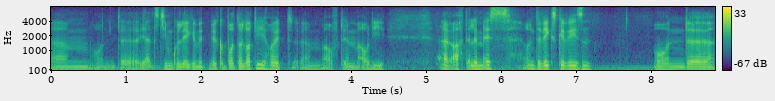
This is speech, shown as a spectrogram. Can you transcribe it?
ähm, und äh, ja, als Teamkollege mit Mirko Bortolotti heute ähm, auf dem Audi R8 LMS unterwegs gewesen. Und äh,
